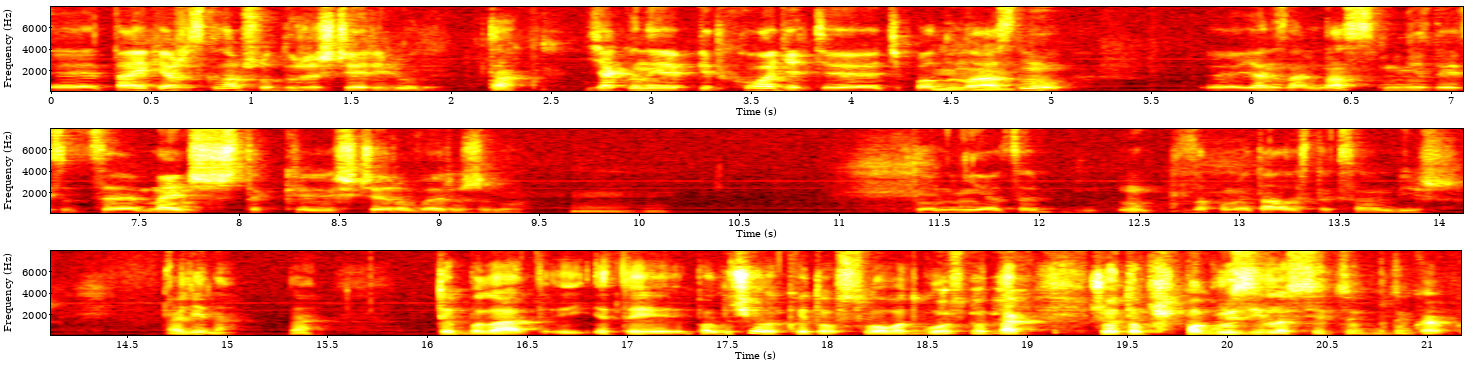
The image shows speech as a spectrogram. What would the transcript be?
е, та як я вже сказав, що дуже щирі люди. Так Як вони підходять, е, типу, до Мгм. нас, ну, е, я не знаю, в нас, мені здається, це менш так е, щиро виражено. Мгм. То мені це ну, запам'яталось так само більше. Алина, да? Ты была, э, ты получила какое-то слово от Господа, так что-то погрузилась, и ты, ну, как,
